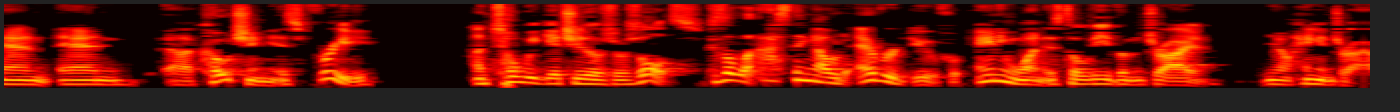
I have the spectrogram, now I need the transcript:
and, and uh, coaching is free until we get you those results. Because the last thing I would ever do for anyone is to leave them dry, you know, hanging dry.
